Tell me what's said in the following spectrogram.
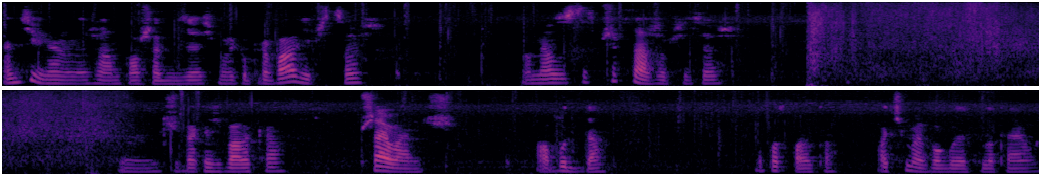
A dziwne, że on poszedł gdzieś. Może go prowali czy coś? On miał zostać przy flarze przecież. Hmm, czyżby jakaś walka? Przełęcz. O, Budda. No podpal to. Chodźmy w ogóle tu latają.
